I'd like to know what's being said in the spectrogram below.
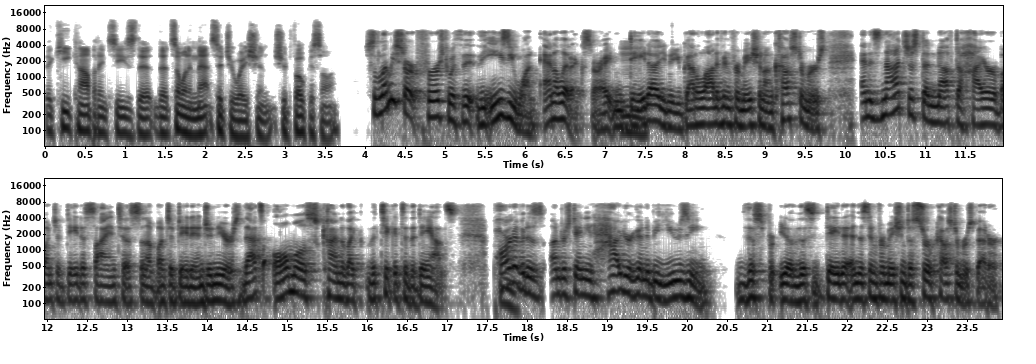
the key competencies that, that someone in that situation should focus on? So let me start first with the, the easy one, analytics, all right? And mm. data, you know, you've got a lot of information on customers. And it's not just enough to hire a bunch of data scientists and a bunch of data engineers. That's almost kind of like the ticket to the dance. Part mm. of it is understanding how you're going to be using this you know this data and this information to serve customers better.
